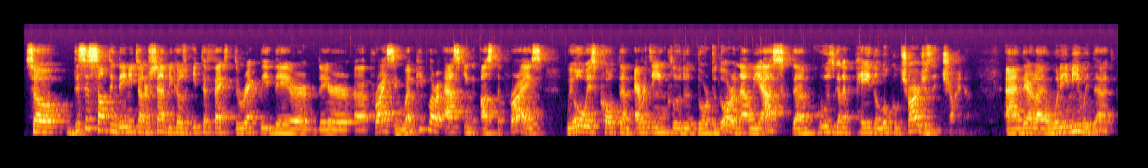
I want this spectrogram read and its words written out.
So this is something they need to understand because it affects directly their their uh, pricing. When people are asking us the price, we always quote them everything included door to door. And now we ask them who's going to pay the local charges in China. And they're like, what do you mean with that?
